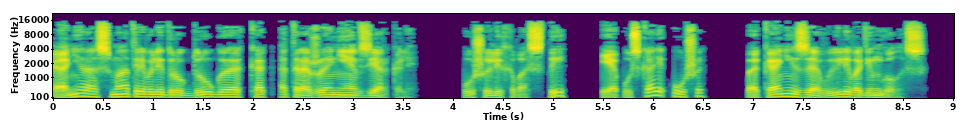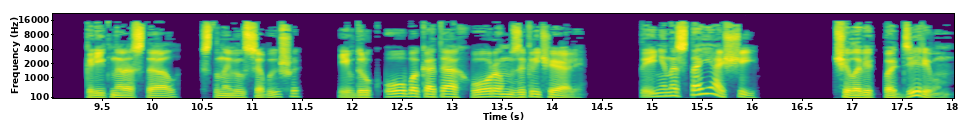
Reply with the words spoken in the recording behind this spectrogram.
Они рассматривали друг друга как отражение в зеркале, пушили хвосты и опускали уши, пока не завыли в один голос. Крик нарастал, становился выше, и вдруг оба кота хором закричали. «Ты не настоящий!» Человек под деревом,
